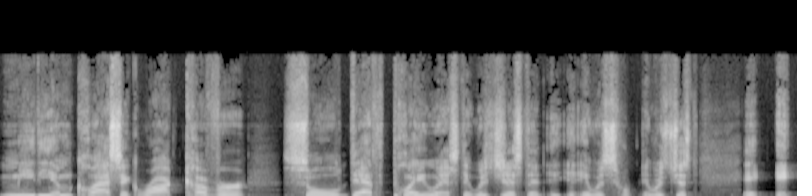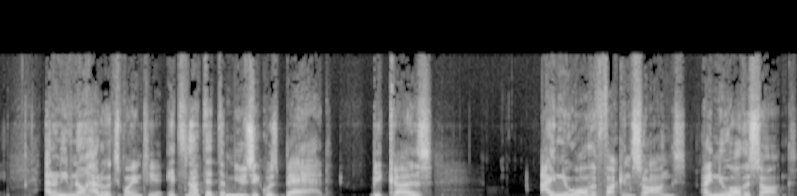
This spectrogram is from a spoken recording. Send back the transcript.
medium classic rock cover soul death playlist. It was just that it, it was it was just it, it I don't even know how to explain it to you. It's not that the music was bad because I knew all the fucking songs. I knew all the songs.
